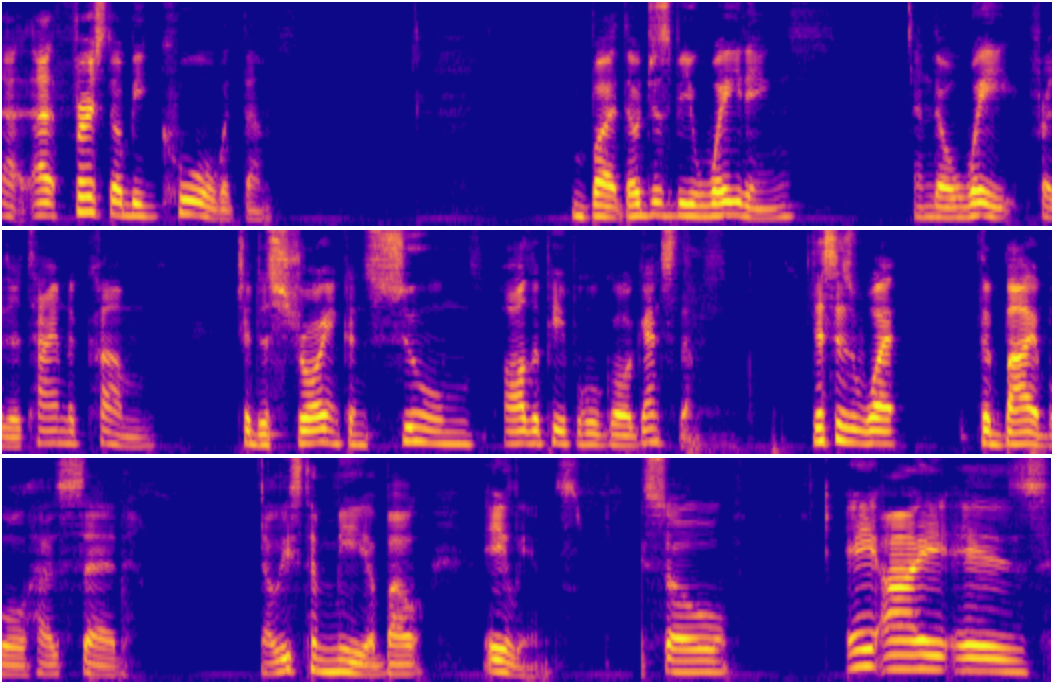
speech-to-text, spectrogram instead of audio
at first they'll be cool with them. But they'll just be waiting and they'll wait for their time to come to destroy and consume all the people who go against them. This is what the Bible has said, at least to me, about aliens. So, AI is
